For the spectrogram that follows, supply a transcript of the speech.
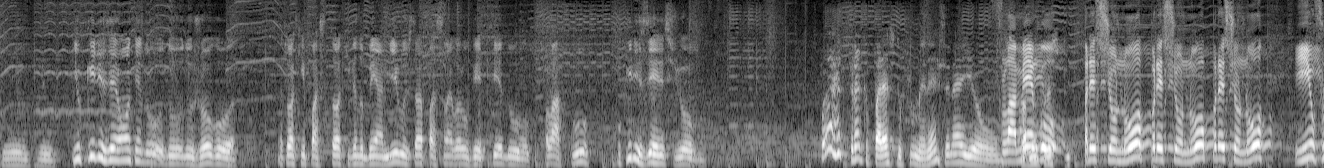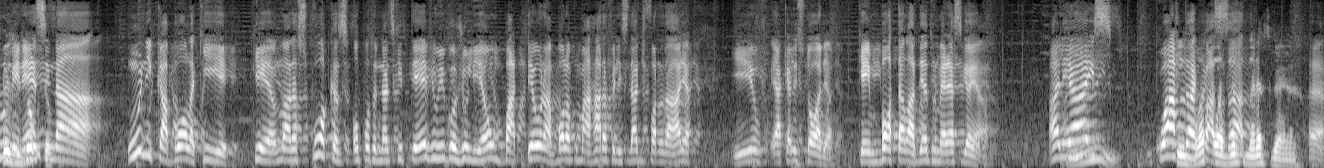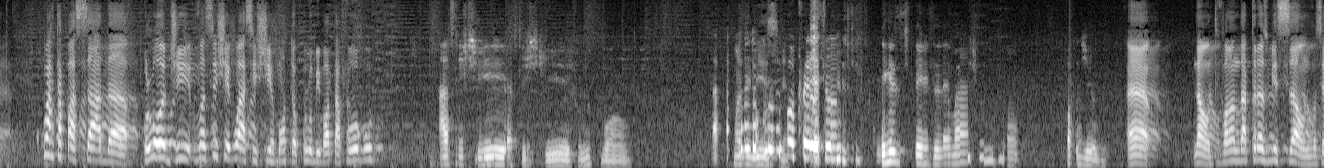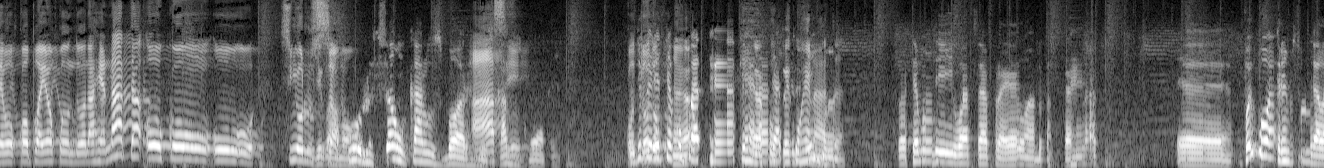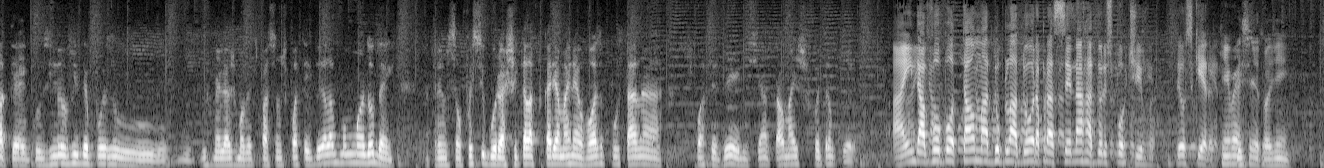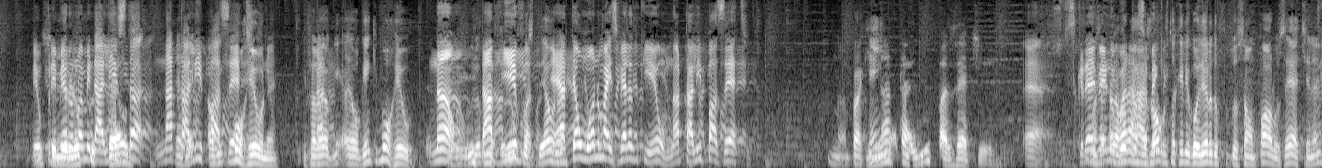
sim, sim. E o que dizer ontem do, do, do jogo? Eu tô aqui, tô aqui vendo bem amigos, estava passando agora o VT do Fla-Flu. O que dizer desse jogo? Foi uma retranca, parece, do Fluminense, né? E o Flamengo pressionou, pressionou, pressionou. E o Fluminense, na única bola que, que é uma das poucas oportunidades que teve, o Igor Julião bateu na bola com uma rara felicidade de fora da área. E é aquela história: quem bota lá dentro merece ganhar. Aliás, Quem quarta bota lá dentro passada. merece ganhar. É. Quarta passada, Claude, você chegou a assistir Motoclube Botafogo? Assisti, assisti, foi muito bom. Uma Todo delícia. mundo ofereceu resistência, né? Mas foi muito bom. Fala, Diego. É, não, tô falando da transmissão. Você acompanhou com a dona Renata ou com o senhor Ursão? Ursão Carlos Borges. Ah, Carlos sim. Borges. Com Eu deveria todo- ter acompanhado a Renata, Eu é acompanhei com. Renata. Eu até mandei o WhatsApp pra ela, um abraço pra Renata. É, foi boa a transmissão dela até, inclusive eu vi depois o- os melhores momentos passando no Sport TV, ela mandou bem. A transmissão foi segura, eu achei que ela ficaria mais nervosa por estar na Sport TV, iniciando e tal, mas foi tranquilo. Ainda vou botar uma dubladora pra ser narradora esportiva. Deus queira. Quem vai ser, Todinho? Meu Isso primeiro nome da céu. lista, É, Nathalie alguém que Pazetti. morreu, né? E falou, Tá. alguém, alguém que morreu. Não, Eu- tá eu- eu- viva. É né? até um ano mais velha do que eu. Nathalie Pazetti. Pra quem? Nathalie Pazetti. É, escreve Mas aí no ela vai grupo narrar saber jogos daquele goleiro do, do São Paulo, o Zete, né?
